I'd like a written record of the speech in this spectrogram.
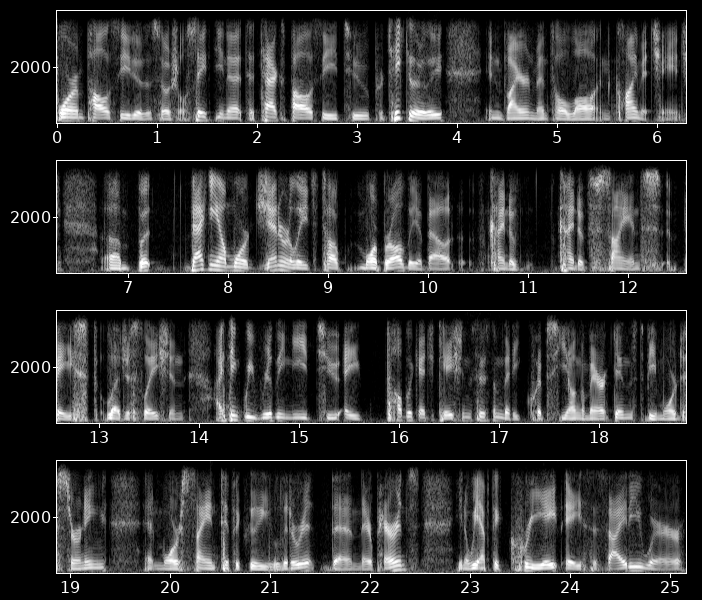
foreign policy to the social safety net to tax policy to particularly environmental law and climate change. Um, but backing out more generally to talk more broadly about kind of kind of science-based legislation. I think we really need to a public education system that equips young Americans to be more discerning and more scientifically literate than their parents. You know, we have to create a society where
